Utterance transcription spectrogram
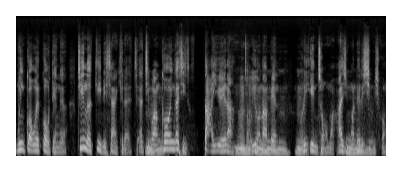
每个月固定的金额记不下来，一万块应该是。大约啦，左右那边我的应酬嘛，而且我那里想是讲，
